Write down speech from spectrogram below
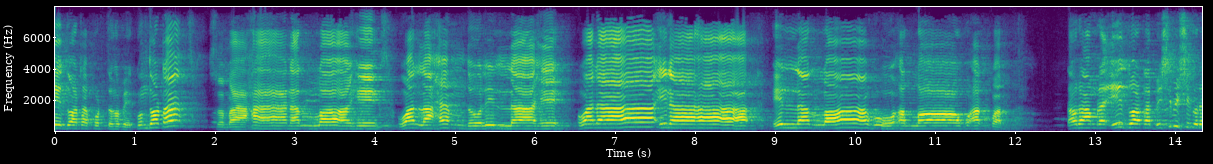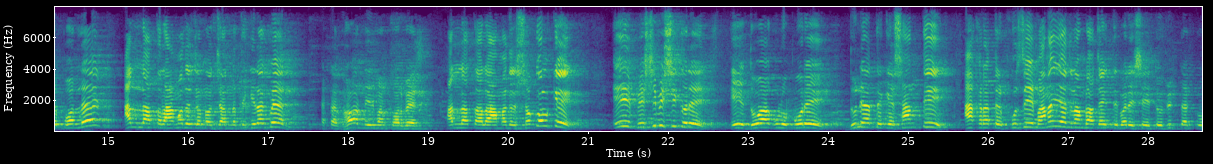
এই দোয়াটা পড়তে হবে। কোন দোয়াটা? সুবহানাল্লাহি ওয়ালহামদুলিল্লাহি ওয়ালা ইলাহা ইল্লাল্লাহু আল্লাহু আকবার। তাহলে আমরা এই দোয়াটা বেশি বেশি করে পড়লে আল্লাহ তালা আমাদের জন্য জান্নাতে কি রাখবেন? একটা ঘর নির্মাণ করবেন। আল্লাহ তালা আমাদের সকলকে এই বেশি বেশি করে এই দোয়াগুলো পড়ে দুনিয়া থেকে শান্তি আখরাতের পুঁজি বানাইয়া যেন আমরা যাইতে পারি সেই তৌফিকটা একটু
